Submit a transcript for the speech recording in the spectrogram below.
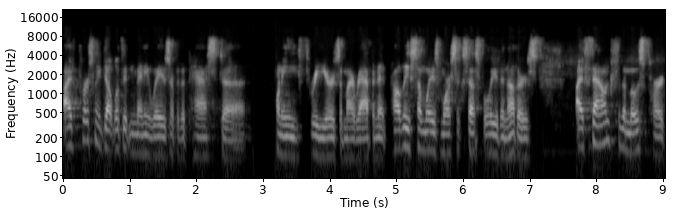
I've personally dealt with it in many ways over the past uh, 23 years of my rabbinate, probably some ways more successfully than others. I found for the most part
